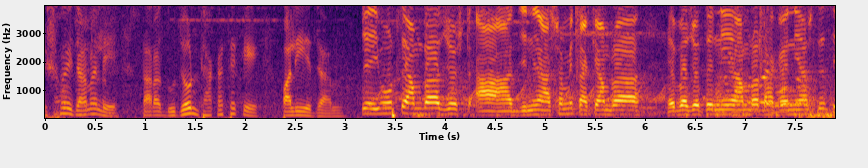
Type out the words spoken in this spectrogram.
বিষয়ে জানালে তারা দুজন ঢাকা থেকে পালিয়ে যান। এই মুহূর্তে আমরা জাস্ট যিনি আসামি, তাকে আমরা হেফাজতে নিয়ে আমরা ঢাকায় নিয়ে আসতেছি।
